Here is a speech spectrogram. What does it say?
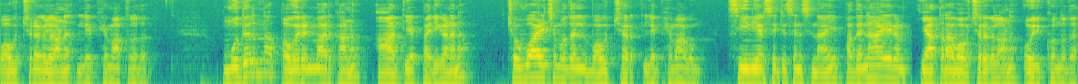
വൗച്ചറുകളാണ് ലഭ്യമാക്കുന്നത്. മുതിർന്ന പൗരന്മാർക്കാണ് ആദ്യ പരിഗണന. ചൊവ്വാഴ്ച മുതൽ വൗച്ചർ ലഭ്യമാകും. സീനിയർ സിറ്റിസൻസിനായി പതിനായിരം യാത്രാ വൗച്ചറുകളാണ് ഒരുക്കുന്നത്.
